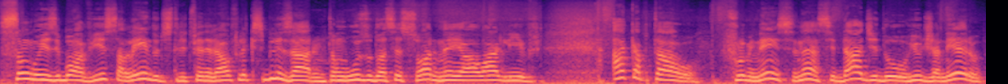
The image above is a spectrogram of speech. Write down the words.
São Luís e Boa Vista, além do Distrito Federal, flexibilizaram então o uso do acessório né, ao ar livre. A capital fluminense, né, a cidade do Rio de Janeiro,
